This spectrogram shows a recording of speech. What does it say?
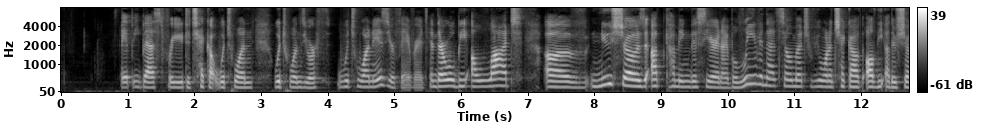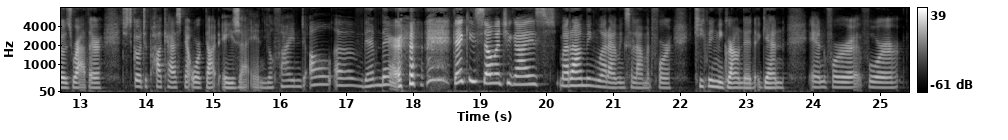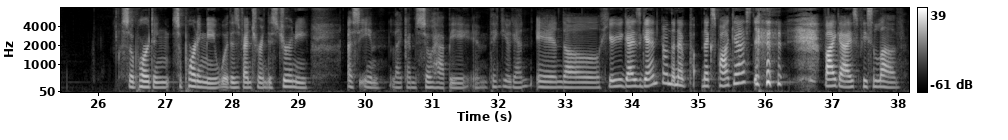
it'd be best for you to check out which one which one's your which one is your favorite. And there will be a lot of new shows upcoming this year and i believe in that so much. If you want to check out all the other shows rather just go to podcastnetwork.asia and you'll find all of them there. Thank you so much you guys. Maraming maraming salamat for keeping me grounded again and for for supporting supporting me with this venture and this journey as in like i'm so happy and thank you again. And i'll hear you guys again on the ne- next podcast. Bye guys. Peace and love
